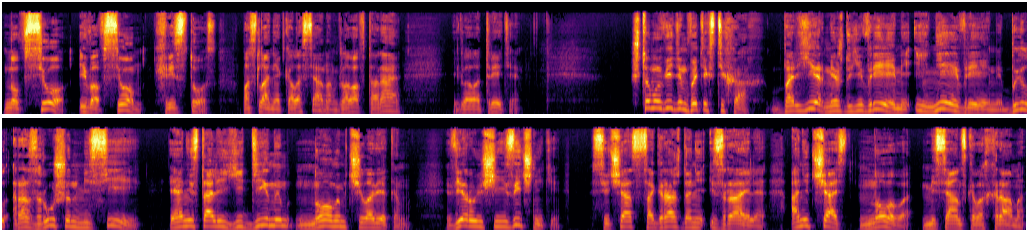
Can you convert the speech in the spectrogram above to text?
но все и во всем Христос. Послание к Колоссянам, глава 2 и глава 3. Что мы видим в этих стихах? Барьер между евреями и неевреями был разрушен Мессией, и они стали единым новым человеком. Верующие язычники сейчас сограждане Израиля, они часть нового мессианского храма.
